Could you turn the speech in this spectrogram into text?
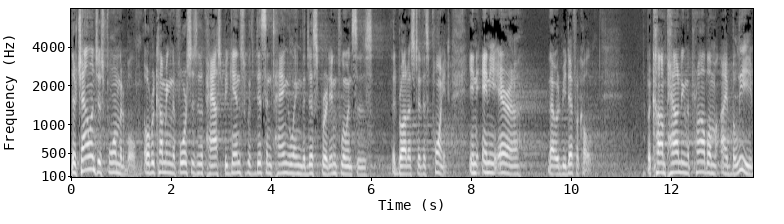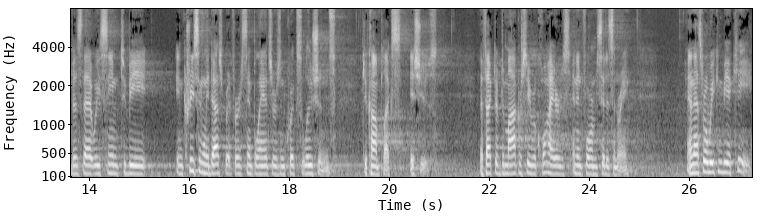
Their challenge is formidable. Overcoming the forces of the past begins with disentangling the disparate influences that brought us to this point. In any era, that would be difficult. But compounding the problem, I believe, is that we seem to be increasingly desperate for simple answers and quick solutions to complex issues. Effective democracy requires an informed citizenry, and that's where we can be a key.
